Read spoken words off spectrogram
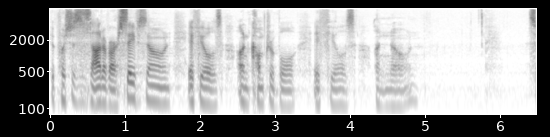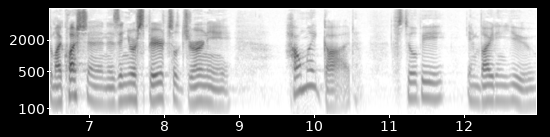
It pushes us out of our safe zone. It feels uncomfortable. It feels unknown. So, my question is in your spiritual journey, how might God still be inviting you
